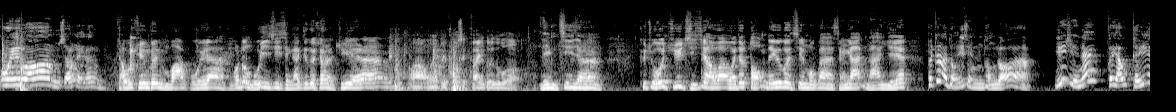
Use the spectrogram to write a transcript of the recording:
攰喎，唔想嚟啦。就算佢唔話攰啊，我都唔好意思成日叫佢上嚟煮嘢啦。哇！我有俾伙食費佢嘅喎。你唔知咋？佢做咗主持之後啊，為咗度你嗰個節目啊，成日捱夜。佢真係同以前唔同咗啊！以前咧，佢有幾日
